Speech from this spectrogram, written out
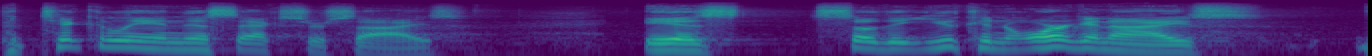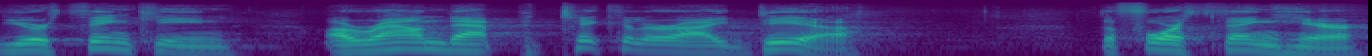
particularly in this exercise, is so that you can organize your thinking around that particular idea. The fourth thing here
